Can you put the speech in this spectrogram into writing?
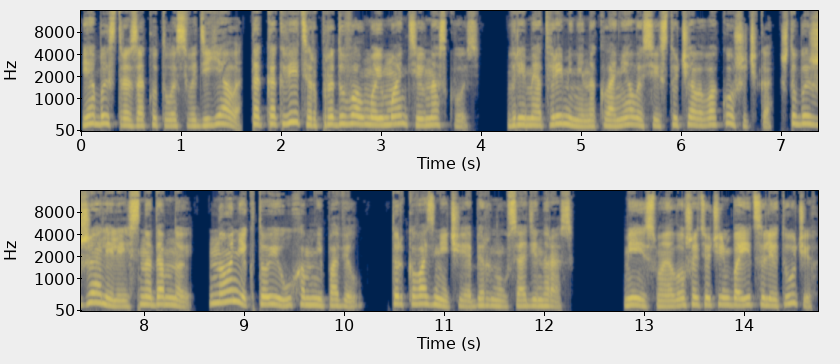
Я быстро закуталась в одеяло, так как ветер продувал мою мантию насквозь. Время от времени наклонялась и стучала в окошечко, чтобы сжалились надо мной, но никто и ухом не повел. Только возничий обернулся один раз. «Мисс, моя лошадь очень боится летучих,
